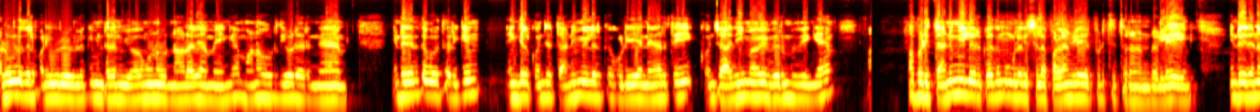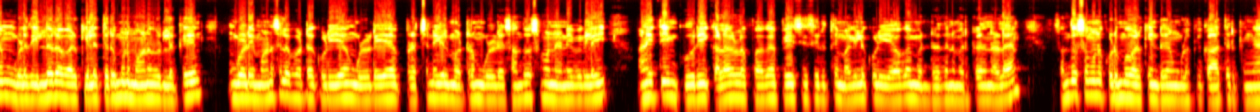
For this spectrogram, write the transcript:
அலுவலகத்தில் பணிபுரியவர்களுக்கு இன்றைய தினம் யோகமான ஒரு நாளாவே அமையுங்க. மன உறுதியோடு இருங்க. இன்றைய தினத்தை பொறுத்த வரைக்கும் நீங்கள் கொஞ்சம் தனிமையில் இருக்கக்கூடிய நேரத்தை கொஞ்சம் அதிகமாகவே விரும்புவீங்க. அப்படி தனிமையில் இருக்கிறதும் உங்களுக்கு சில பலன்களை ஏற்படுத்தி தரும் நண்பர்களே. இன்றைய தினம் உங்களது இல்லற வாழ்க்கையில் திருமணமானவர்களுக்கு உங்களுடைய மனசில் பட்டக்கூடிய உங்களுடைய பிரச்சனைகள் மற்றும் உங்களுடைய சந்தோஷமான நினைவுகளை அனைத்தையும் கூறி கலகலப்பாக பேசி சிரித்து மகிழக்கூடிய யோகம் என்ற தினம் இருக்கிறதுனால சந்தோஷமான குடும்ப வாழ்க்கை இன்றைய உங்களுக்கு காத்திருக்குங்க.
